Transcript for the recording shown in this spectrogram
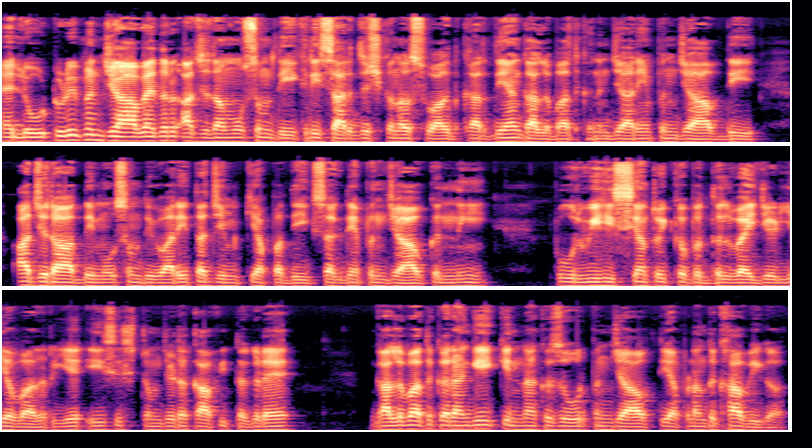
ਹੈਲੋ ਟੁਡੇ ਪੰਜਾਬ ਵੈਦਰ ਅੱਜ ਦਾ ਮੌਸਮ ਦੇਖ ਰਹੀ ਸਾਰੇ ਦਰਸ਼ਕਾਂ ਦਾ ਸਵਾਗਤ ਕਰਦੇ ਹਾਂ। ਗੱਲਬਾਤ ਕਰਨ ਜਾ ਰਹੇ ਹਾਂ ਪੰਜਾਬ ਦੀ ਅੱਜ ਰਾਤ ਦੇ ਮੌਸਮ ਦੇ ਬਾਰੇ। ਤਾਂ ਜਿਵੇਂ ਕਿ ਆਪਾਂ ਦੇਖ ਸਕਦੇ ਹਾਂ ਪੰਜਾਬ ਕੰਨੀ ਪੂਰਬੀ ਹਿੱਸਿਆਂ ਤੋਂ ਇੱਕ ਬੱਦਲਵਾਈ ਜਿਹੜੀ ਆ ਵੱਧ ਰਹੀ ਹੈ। ਇਹ ਸਿਸਟਮ ਜਿਹੜਾ ਕਾਫੀ ਤਗੜਾ ਹੈ। ਗੱਲਬਾਤ ਕਰਾਂਗੇ ਕਿੰਨਾ ਕੁ ਜ਼ੋਰ ਪੰਜਾਬ ਤੇ ਆਪਣਾ ਦਿਖਾਵੇਗਾ।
